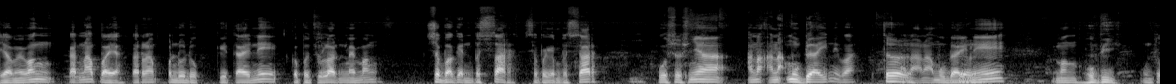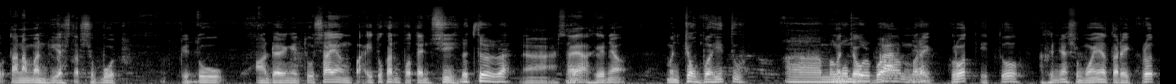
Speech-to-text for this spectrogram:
ya memang karena apa ya? Karena penduduk kita ini kebetulan memang sebagian besar sebagian besar khususnya anak-anak muda ini pak. Betul. anak-anak muda ini memang hobi untuk tanaman hias tersebut. Itu ada yang itu sayang pak itu kan potensi Betul, Pak. nah saya akhirnya mencoba itu Ah, mencoba ya. merekrut itu akhirnya semuanya terekrut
